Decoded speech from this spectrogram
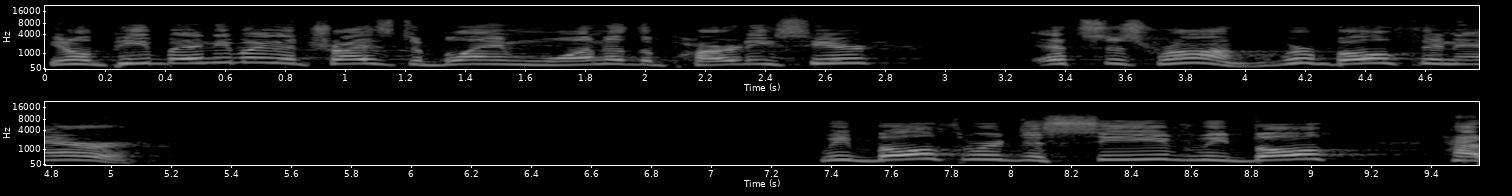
You know, people anybody that tries to blame one of the parties here, it's just wrong. We're both in error. We both were deceived. We both had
